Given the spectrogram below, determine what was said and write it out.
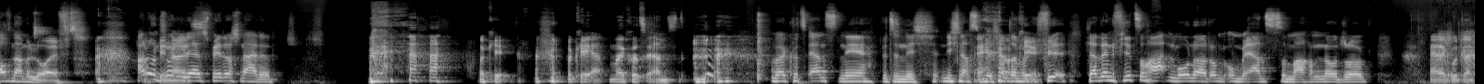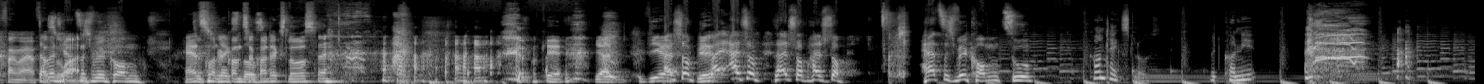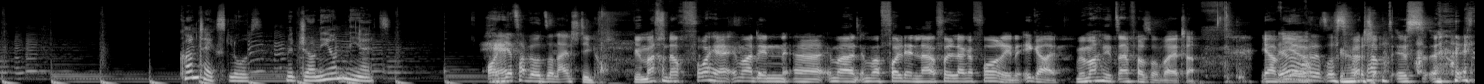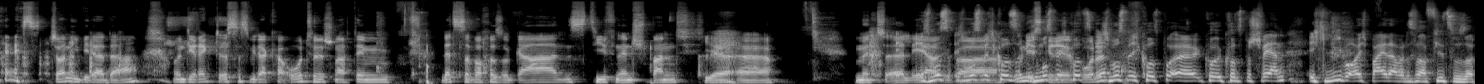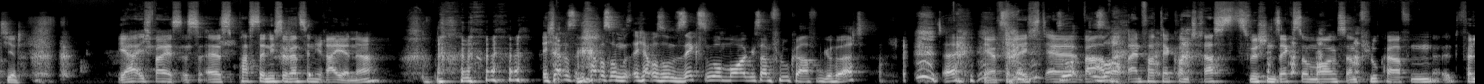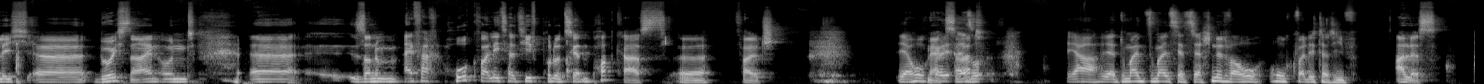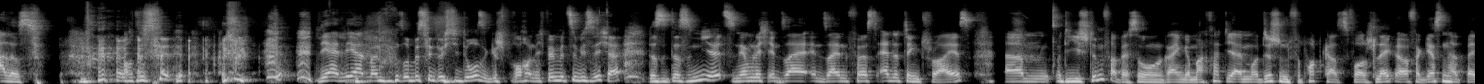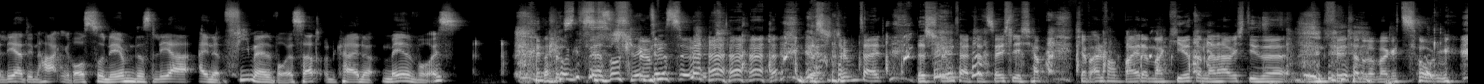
Aufnahme läuft. Hallo Okay, Johnny, nice. der es später schneidet. okay. Okay, ja, mal kurz ernst. Mal kurz ernst, nee, bitte nicht. Nicht nach so. Ich hatte, Okay. viel, ich hatte einen viel zu harten Monat, um, um ernst zu machen, no joke. Ja gut, dann fangen wir einfach Damit so herzlich an. willkommen. Herzlich willkommen zu Kontextlos. Kontextlos. okay, ja, wir, Halt, stopp, wir halt, halt, stopp, halt, stopp, halt, stopp. Herzlich willkommen zu Kontextlos. Mit Conny. Kontextlos. Mit Johnny und Nils. Und Hä? jetzt haben wir unseren Einstieg. Wir machen doch vorher immer den, äh, immer, immer voll den, voll lange Vorrede. Egal. Wir machen jetzt einfach so weiter. Ja, wie Ja, wir ihr gehört weiter. habt, ist, äh, ist Johnny wieder da. Und direkt ist es wieder chaotisch, nachdem letzte Woche so ganz tiefenentspannt hier, äh, mit äh, Lea ich muss, ich muss mich kurz, Unis ich muss mich kurz, wurde. ich muss mich kurz, äh, kurz, kurz beschweren. Ich liebe euch beide, aber das war viel zu sortiert. Ja, ich weiß. Es, es passt ja nicht so ganz in die Reihe, ne? Ich habe es, ich habe es um, ich habe es um 6 Uhr morgens am Flughafen gehört. Ja, vielleicht äh, So- war so. aber auch einfach der Kontrast zwischen 6 Uhr morgens am Flughafen äh, völlig äh, durch sein und äh, so einem einfach hochqualitativ produzierten Podcast äh, falsch. ja, hochqualitativ. Also, ja, ja, du meinst, du meinst jetzt, der Schnitt war hoch, hochqualitativ. Alles. Alles. Auch das, Lea, Lea hat mal so ein bisschen durch die Dose gesprochen. Ich bin mir ziemlich sicher, dass, dass Nils nämlich in, sei, in seinen First Editing Tries ähm, die Stimmverbesserung reingemacht hat, die er im Audition für Podcasts vorschlägt, aber vergessen hat, bei Lea den Haken rauszunehmen, dass Lea eine Female Voice hat und keine Male Voice. Weil Das ungefähr so klingt stimmt. das. nämlich. das stimmt halt, das stimmt halt tatsächlich. Ich habe ich hab einfach beide markiert und dann habe ich diese, diesen Filter drüber gezogen.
